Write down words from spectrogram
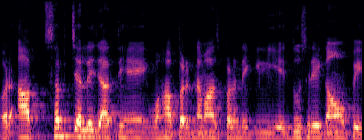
और आप सब चले जाते हैं वहाँ पर नमाज़ पढ़ने के लिए दूसरे गाँव पे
